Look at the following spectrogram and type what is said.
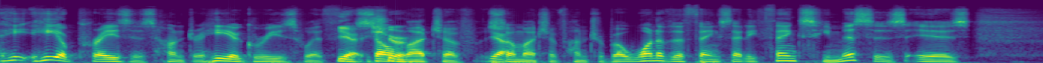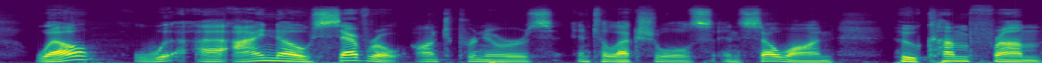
he he appraises Hunter. He agrees with Yeah, so sure. much of Yeah. so much of Hunter. But one of the things that he thinks he misses is, well, Uh, I know several entrepreneurs, intellectuals, and so on who come from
